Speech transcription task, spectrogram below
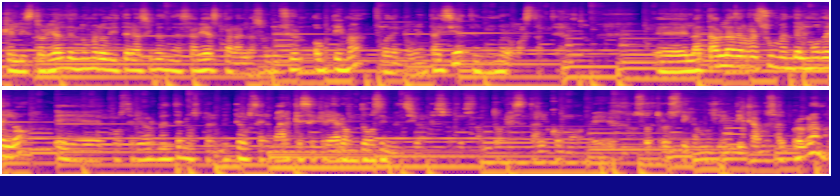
que el historial del número de iteraciones necesarias para la solución óptima fue de 97, un número bastante alto. Eh, la tabla de resumen del modelo eh, posteriormente nos permite observar que se crearon dos dimensiones o dos factores, tal como eh, nosotros, digamos, le indicamos al programa.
